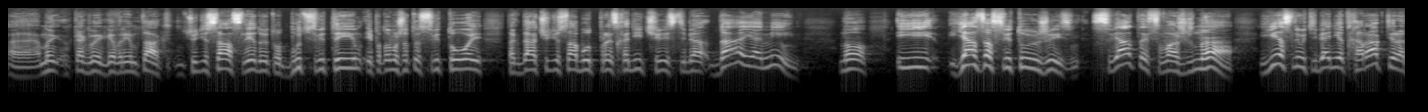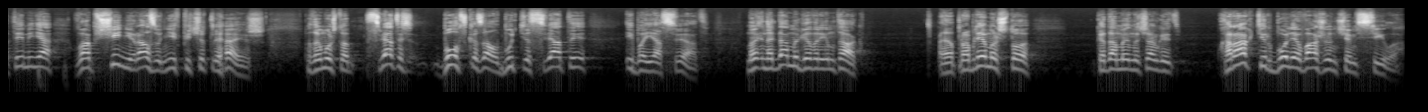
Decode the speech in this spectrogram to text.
Э, мы как бы говорим так, чудеса следуют, вот будь святым, и потому что ты святой, тогда чудеса будут происходить через тебя. Да и аминь. Но и я за святую жизнь. Святость важна. Если у тебя нет характера, ты меня вообще ни разу не впечатляешь. Потому что святость, Бог сказал, будьте святы, ибо я свят. Но иногда мы говорим так. Э, проблема, что когда мы начинаем говорить, характер более важен, чем сила.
